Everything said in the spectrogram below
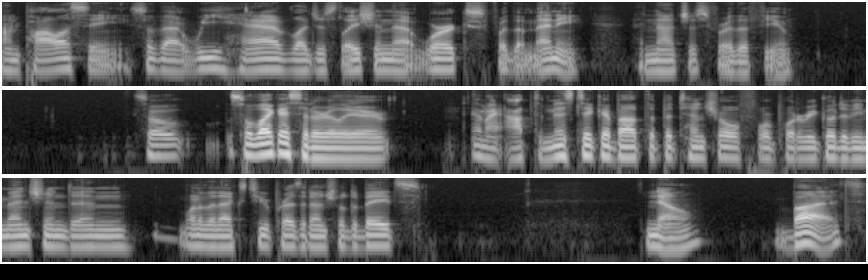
on policy so that we have legislation that works for the many and not just for the few. So, so like I said earlier, am I optimistic about the potential for Puerto Rico to be mentioned in one of the next two presidential debates? No. But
